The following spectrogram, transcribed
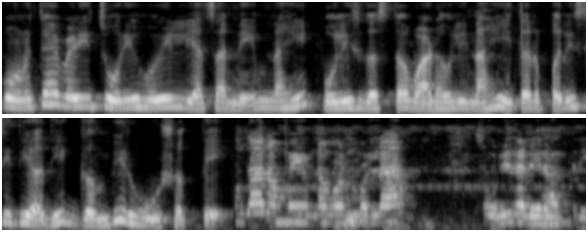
कोणत्या वेळी चोरी होईल याचा नेम नाही. पोलीस गस्त वाढवली नाही तर परिस्थिती अधिक गंभीर होऊ शकते. नव्हे नोव्हेंबरला चोरी झाली रात्री.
